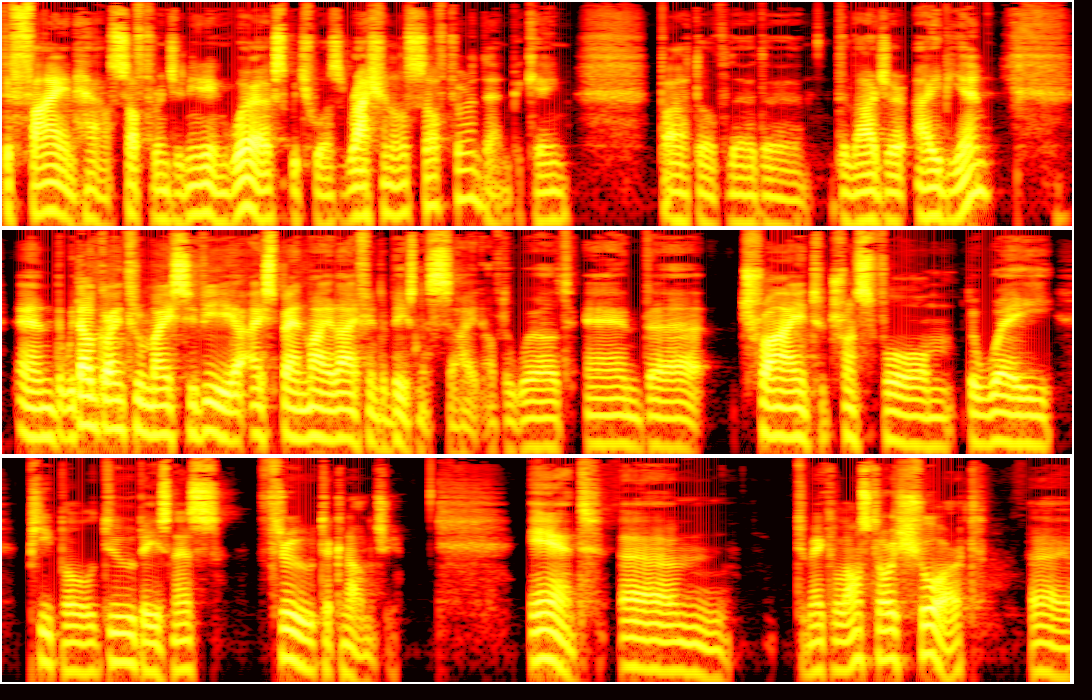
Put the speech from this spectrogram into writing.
define how software engineering works, which was Rational Software, and then became part of the, the, the larger IBM. And without going through my CV, I spent my life in the business side of the world. And uh, trying to transform the way people do business through technology. And um, to make a long story short, uh,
